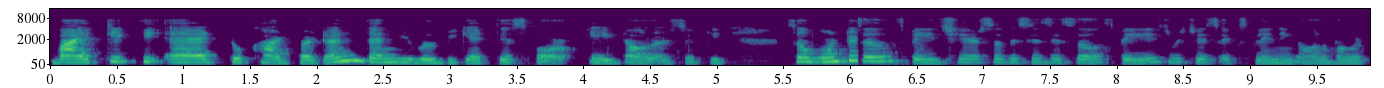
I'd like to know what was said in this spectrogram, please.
By click the add to cart button then you will be get this for eight dollars okay so I want to sales page here. So this is a sales page which is explaining all about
